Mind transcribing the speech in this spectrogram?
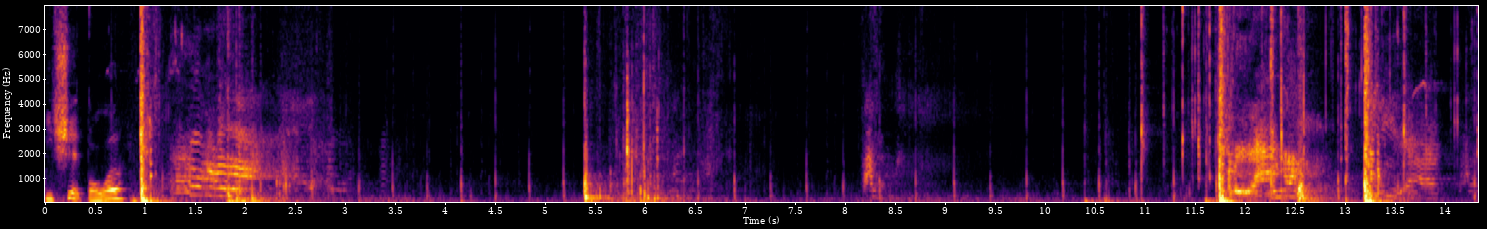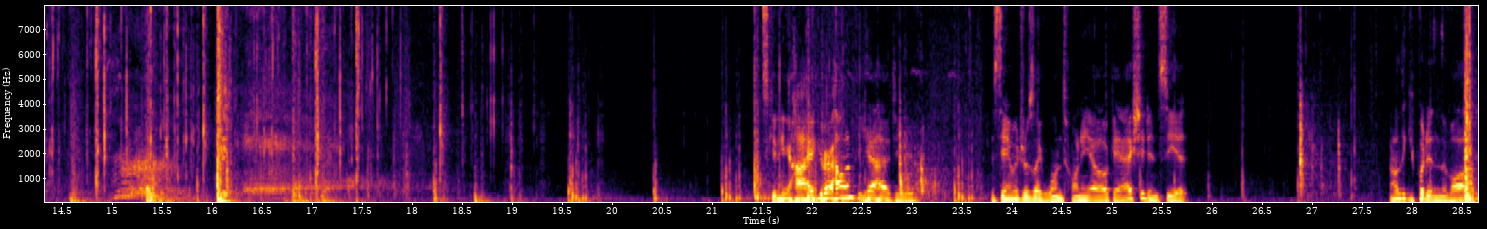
Eat shit, Bola. It's getting high ground? Yeah, dude. His damage was like 120. Oh, okay. I actually didn't see it. I don't think he put it in the VOD.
